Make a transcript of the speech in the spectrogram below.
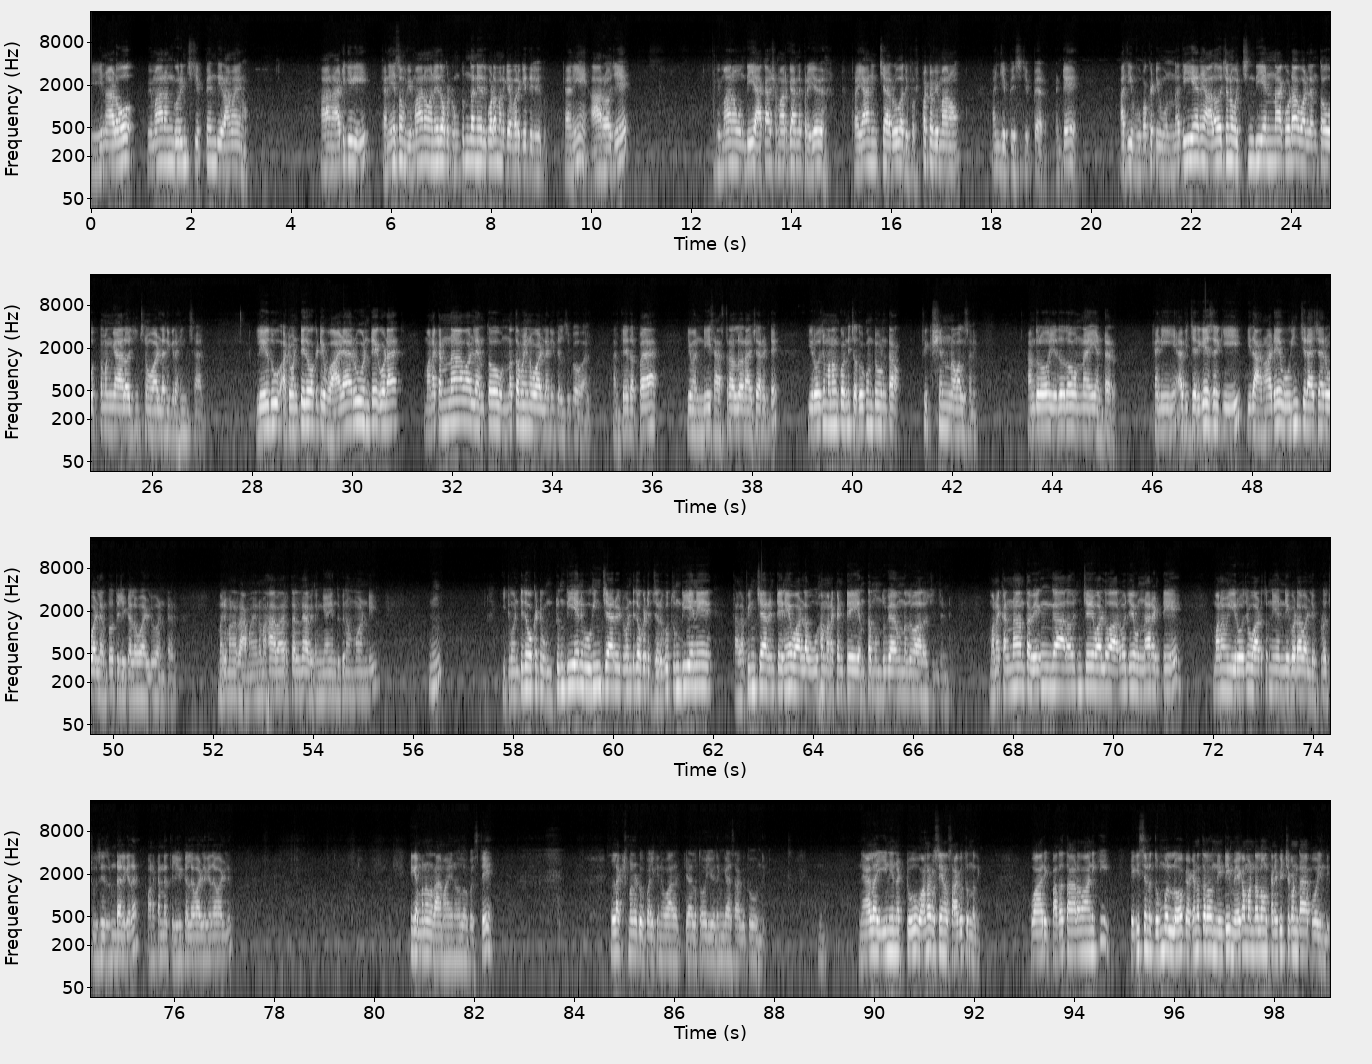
ఈనాడో విమానం గురించి చెప్పింది రామాయణం. ఆనాటికి కనీసం విమానం అనేది ఒకటి ఉంటుందనేది కూడా మనకి ఎవరికీ తెలియదు కానీ ఆ రోజే విమానం ఉంది ఆకాశ మార్గాన్ని ప్రయో ప్రయాణించారు అది పుష్పక విమానం అని చెప్పేసి చెప్పారు. అంటే అది ఒకటి ఉన్నది అనే ఆలోచన వచ్చింది అన్నా కూడా వాళ్ళు ఎంతో ఉత్తమంగా ఆలోచించిన వాళ్ళని గ్రహించాలి. లేదు అటువంటిది ఒకటి వాడారు అంటే కూడా మనకన్నా వాళ్ళు ఎంతో ఉన్నతమైన వాళ్ళని తెలుసుకోవాలి. అంతే తప్ప ఇవన్నీ శాస్త్రాల్లో రాశారంటే ఈరోజు మనం కొన్ని చదువుకుంటూ ఉంటాం. ఫిక్షన్ నవల్స్ అని. అందులో ఏదోదో ఉన్నాయి అంటారు. కానీ అవి జరిగేసరికి ఇది ఆనాడే ఊహించి రాశారు వాళ్ళు ఎంతో తెలియగల వాళ్ళు అంటారు. మరి మన రామాయణ మహాభారతాలని ఆ విధంగా ఎందుకు నమ్మండి? ఇటువంటిది ఒకటి ఉంటుంది అని ఊహించారు ఇటువంటిది ఒకటి జరుగుతుంది అనే తలపించారంటేనే వాళ్ళ ఊహ మనకంటే ఎంత ముందుగా ఉన్నదో ఆలోచించండి. మనకన్నా అంత వేగంగా ఆలోచించే వాళ్ళు ఆ రోజే ఉన్నారంటే మనం ఈరోజు వాడుతున్నవన్నీ కూడా వాళ్ళు ఎప్పుడో చూసేసి ఉండాలి కదా. మనకన్నా తెలివి వాళ్ళు కదా వాళ్ళు. ఇక మనం రామాయణంలోకి వస్తే లక్ష్మణుడు పలికిన వాక్యాలతో ఈ విధంగా సాగుతూ ఉంది. నేల ఈనినట్టు వానరసేన సాగుతున్నది. వారి పదతాడవానికి ఎగిసిన దుమ్ముల్లో గగనతలం నిండి మేఘమండలం కనిపించకుండా పోయింది.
